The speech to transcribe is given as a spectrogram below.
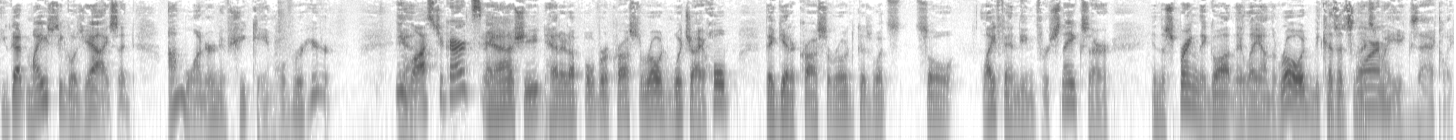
you got mice? He goes, yeah. I said, I'm wondering if she came over here. you yeah. lost your guard snake. Yeah, she headed up over across the road, which I hope they get across the road because what's so life ending for snakes are in the spring they go out and they lay on the road because it's, it's nice. warm. Exactly.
